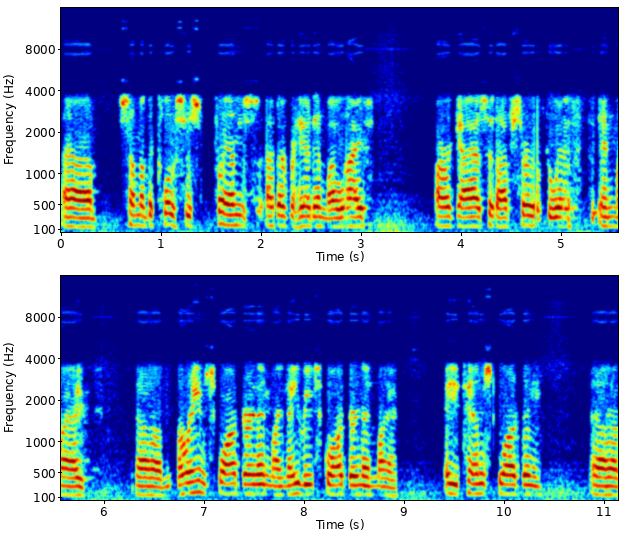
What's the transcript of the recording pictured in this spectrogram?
Uh, some of the closest friends I've ever had in my life are guys that I've served with in my uh, Marine squadron, in my Navy squadron, in my A-10 squadron. Uh,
